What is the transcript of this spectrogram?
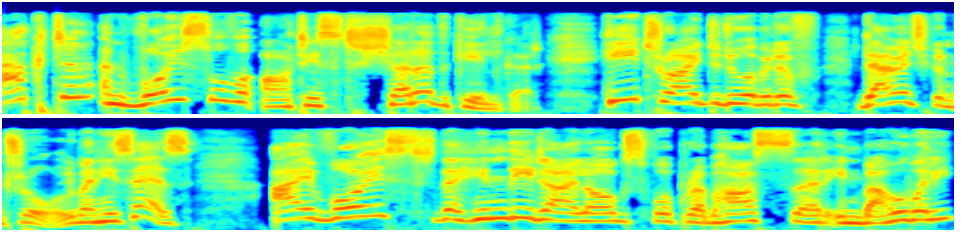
Actor and voiceover artist Sharad Kelkar, he tried to do a bit of damage control when he says, I voiced the Hindi dialogues for Prabhas sir in Baahubali.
